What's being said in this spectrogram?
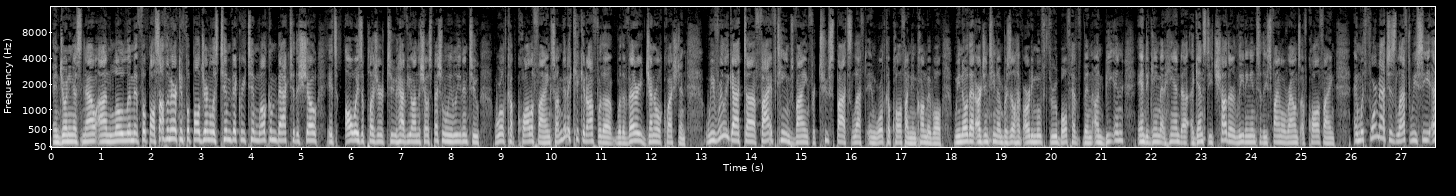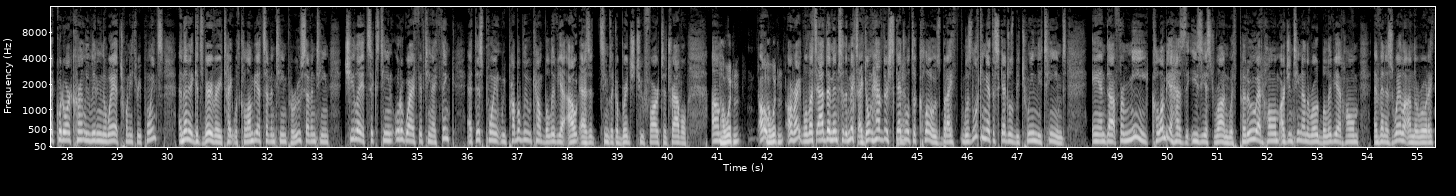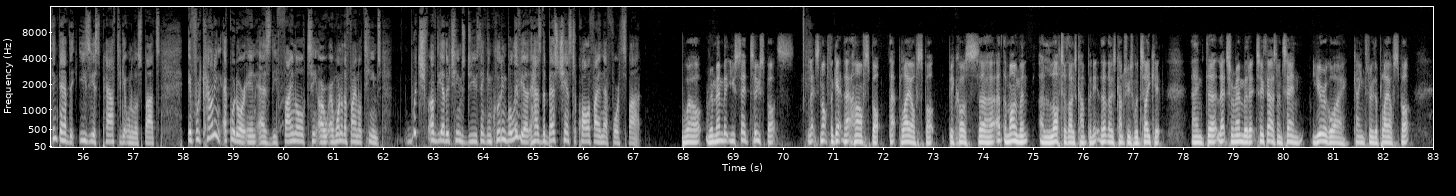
And joining us now on Low Limit Football, South American football journalist Tim Vickery. Tim, welcome back to the show. It's always a pleasure to have you on the show, especially when we lead into World Cup qualifying. So I'm going to kick it off with a with a very general question. We've really got uh, five teams vying for two spots left in World Cup qualifying in CONMEBOL. We know that Argentina and Brazil have already moved through. Both have been unbeaten and a game at hand uh, against each other leading into these final rounds of qualifying. And with four matches left, we see Ecuador currently leading the way at 23 points. And then it gets very, very tight with Colombia at 17, Peru 17, Chile at 16, Uruguay at 15. I think at this point we probably would count Bolivia out as it seems like a bridge too far to travel. Um, I wouldn't. Oh, I wouldn't. All right. Well, let's add them into the mix. I don't have their schedule yeah. to close, but I was looking at the schedules between the teams. And uh, for me, Colombia has the easiest run with Peru at home, Argentina on the road, Bolivia at home, and Venezuela on the road. I think they have the easiest path to get one of those spots. If we're counting Ecuador in as the final team or one of the final teams, which of the other teams do you think, including Bolivia, has the best chance to qualify in that fourth spot? Well, remember you said two spots let's not forget that half spot, that playoff spot, because uh, at the moment a lot of those company those countries would take it. And uh, let's remember that 2010 Uruguay came through the playoff spot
